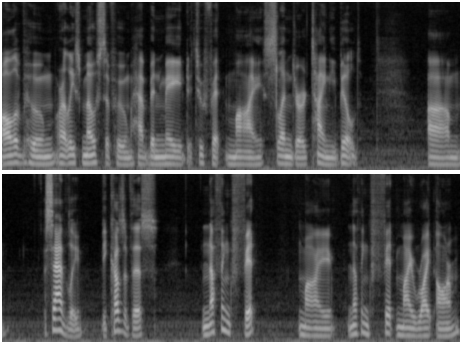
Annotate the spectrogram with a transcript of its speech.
all of whom, or at least most of whom, have been made to fit my slender, tiny build. Um, sadly, because of this, nothing fit my nothing fit my right arm,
